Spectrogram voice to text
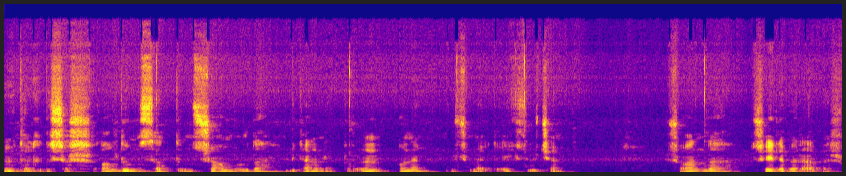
Evet arkadaşlar aldığımız sattığımız şu an burada bir tane Raptor ön, önem 3 MD eksi 3M şu anda şeyle beraber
